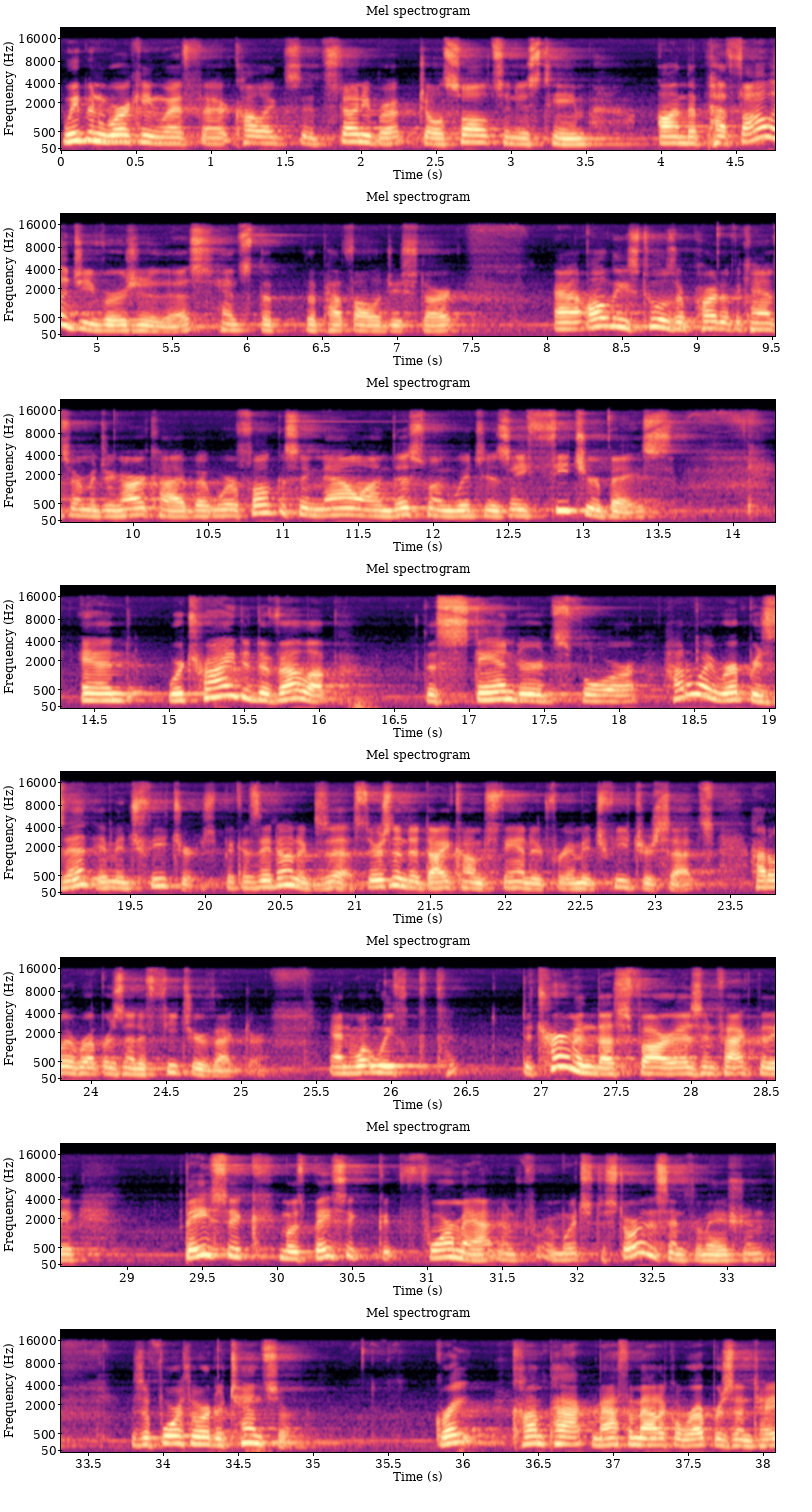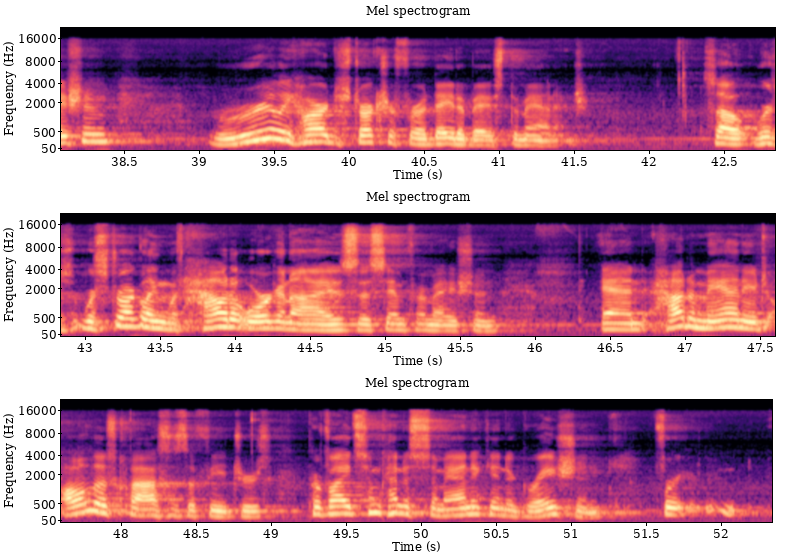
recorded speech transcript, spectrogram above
We've been working with our colleagues at Stony Brook, Joel Saltz and his team, on the pathology version of this, hence the, the pathology start. Uh, all these tools are part of the Cancer Imaging Archive, but we're focusing now on this one, which is a feature base. And we're trying to develop the standards for how do I represent image features? Because they don't exist. There isn't a DICOM standard for image feature sets. How do I represent a feature vector? And what we've determined thus far is, in fact, the basic, most basic format in, in which to store this information is a fourth order tensor. Great compact mathematical representation, really hard to structure for a database to manage. So we're, we're struggling with how to organize this information and how to manage all those classes of features, provide some kind of semantic integration. For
